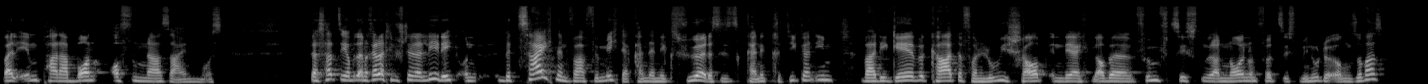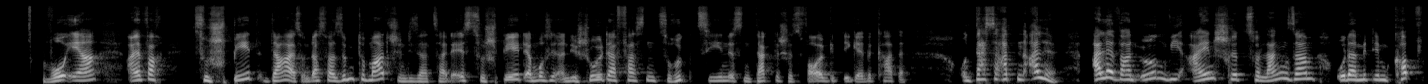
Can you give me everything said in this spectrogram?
weil eben Paderborn offener sein muss. Das hat sich aber dann relativ schnell erledigt und bezeichnend war für mich, der kann ja nichts für, das ist keine Kritik an ihm, war die gelbe Karte von Louis Schaub in der, ich glaube, 50. oder 49. Minute, irgend sowas, wo er einfach zu spät da ist. Und das war symptomatisch in dieser Zeit. Er ist zu spät, er muss ihn an die Schulter fassen, zurückziehen, ist ein taktisches Foul, gibt die gelbe Karte. Und das hatten alle. Alle waren irgendwie einen Schritt zu langsam oder mit dem Kopf,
